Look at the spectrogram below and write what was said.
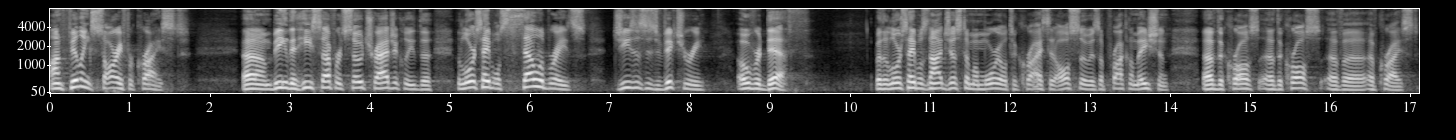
on feeling sorry for Christ. Um, being that he suffered so tragically, the, the Lord's table celebrates Jesus' victory over death. But the Lord's table is not just a memorial to Christ, it also is a proclamation of the cross of, the cross of, uh, of Christ.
